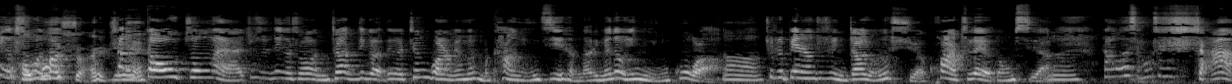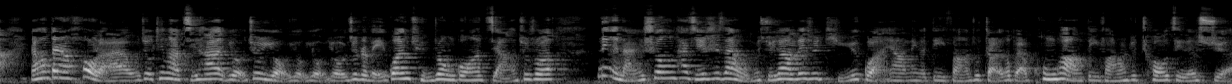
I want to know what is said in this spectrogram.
那个时候水上高中哎，就是那个时候，你知道那个那个针管里面有没有什么抗凝剂什么的，里面都已经凝固了，嗯，就是变成就是你知道有那种血块之类的东西，嗯，然后我想这是啥，然后但是后来我就听到其他有就是有有有有就是围观群众跟我讲，就说。那个男生他其实是在我们学校类似于体育馆一样那个地方，就找一个比较空旷的地方，然后去抽自己的血，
